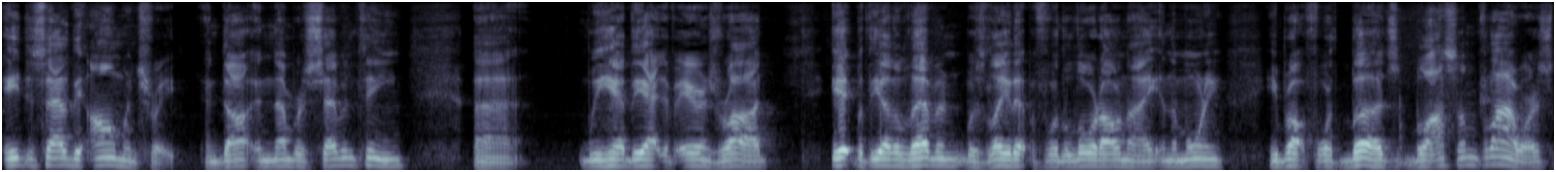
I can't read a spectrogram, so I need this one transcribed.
he decided the almond tree. And in number 17, uh, we had the act of Aaron's rod. It with the other leaven was laid up before the Lord all night. In the morning he brought forth buds, blossom flowers,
